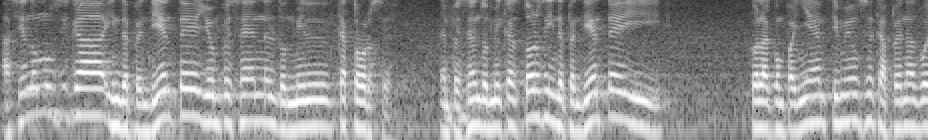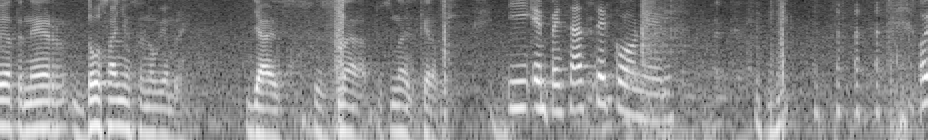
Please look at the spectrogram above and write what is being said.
Haciendo música independiente, yo empecé en el 2014. Empecé en 2014 independiente y con la compañía MT Music apenas voy a tener dos años en noviembre. Ya es, es una, es una disquera. pues. Y empezaste con el... Hoy,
